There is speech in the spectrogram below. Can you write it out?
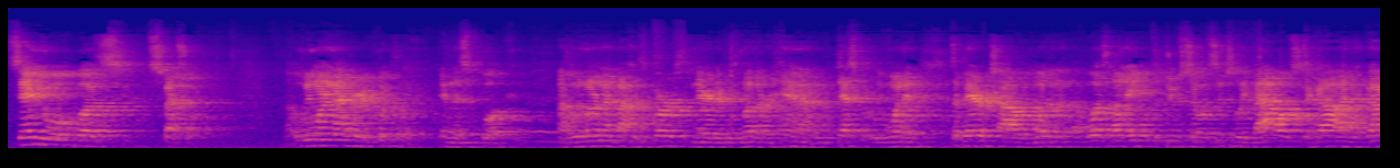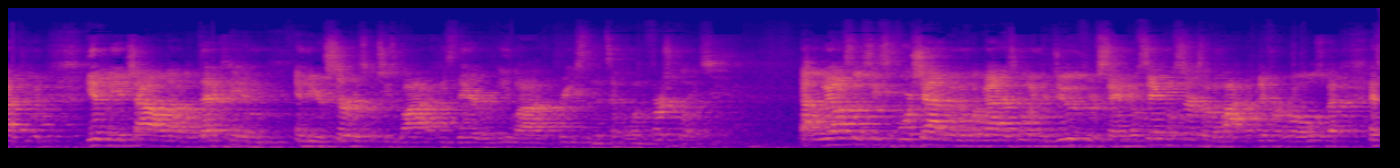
Samuel was special. Uh, we learned that very quickly in this book. Uh, we learn that by his birth narrative. His mother, Hannah, who desperately wanted to bear a child and was unable to do so, essentially vows to God that God, if you would give me a child, I will dedicate him into your service, which is why he's there with Eli, the priest, in the temple in the first place. Uh, we also see some foreshadowing of what God is going to do through Samuel. Samuel serves in a lot of different roles, but as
